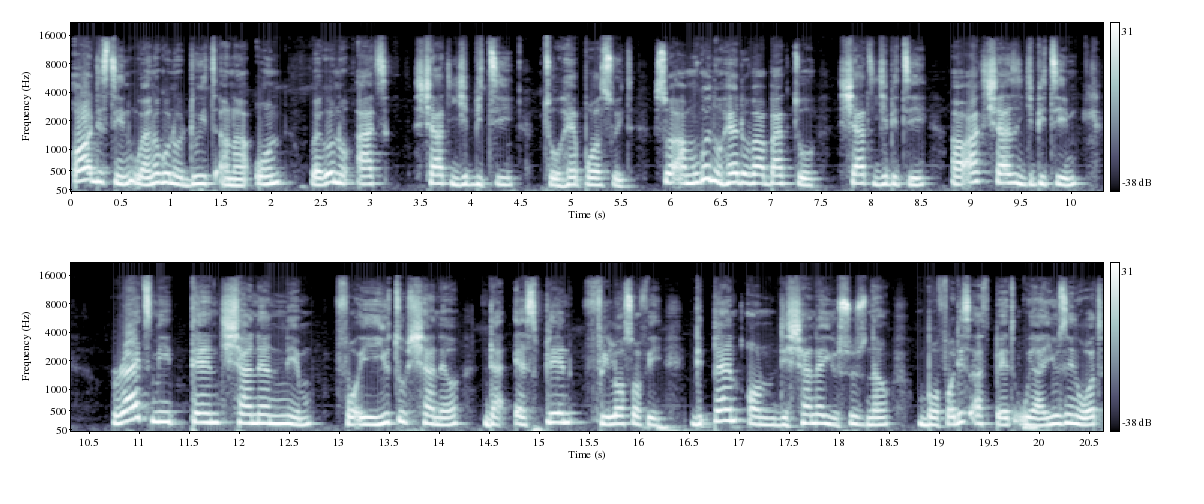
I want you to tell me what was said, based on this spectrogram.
all these things we are not going to do it on our own. We're going to ask chat gpt to help us with. So i'm going to head over back to chat gpt i'll ask chat gpt write me 10 channel name for a YouTube channel that explain philosophy. Depend on the channel you choose now, but for this aspect, we are using what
